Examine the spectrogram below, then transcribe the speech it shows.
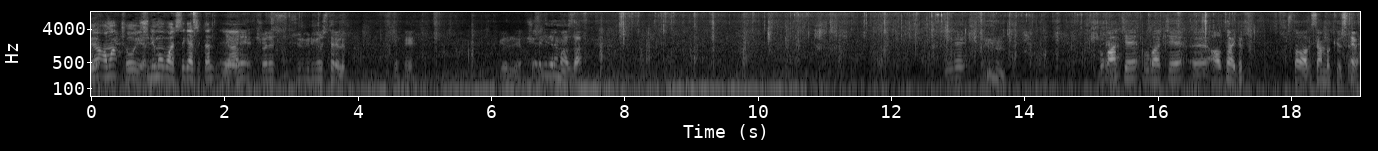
yerde. ama Çoğu şu yerde. limon bahçesi gerçekten e, Yani şöyle sürgünü gösterelim. Tepeyi. Görülüyor. Şöyle gidelim az daha. Şimdi bu bahçe bu bahçeye 6 aydır Mustafa abi sen bakıyorsun. Evet.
